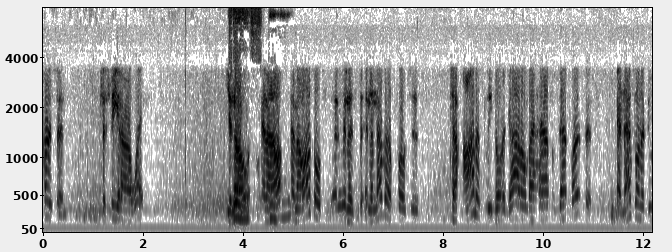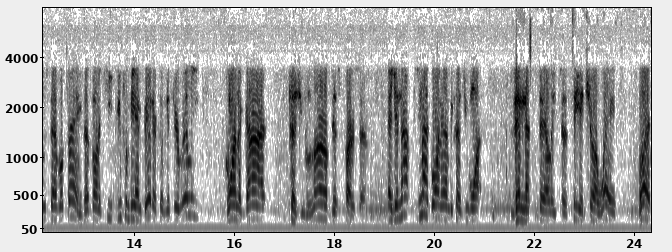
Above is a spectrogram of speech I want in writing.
person to see it our way. You know, Yes. and I mm-hmm. and I also in, a, in another approach is to honestly go to God on behalf of that person, and that's going to do several things. That's going to keep you from being bitter because if you're really going to God because you love this person, and you're not you're not going to Him because you want them necessarily to see it your way, but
